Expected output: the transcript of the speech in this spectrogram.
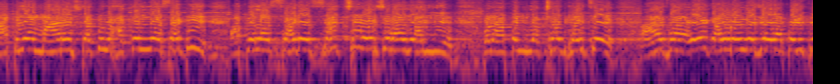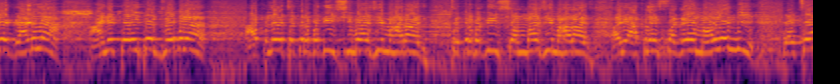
आपल्या महाराष्ट्रातून हाकलण्यासाठी आपल्याला साडेसातशे वर्ष भाग लागली पण आपण लक्षात घ्यायचे आज हा एक औरंगजेब आपण इथे गाडला आणि तो इथे झोपला. आपल्या छत्रपती शिवाजी महाराज छत्रपती संभाजी महाराज आणि आपल्या सगळ्या मावळ्यांनी त्याच्या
